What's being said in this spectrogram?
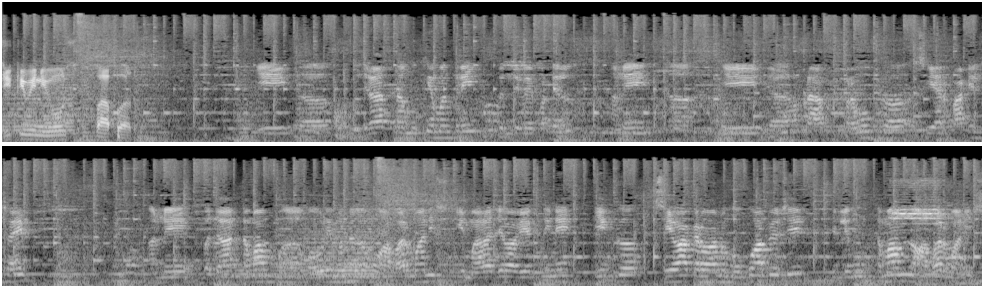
GTV news, Babar. જે ગુજરાતના મુખ્યમંત્રી કુલદીપભાઈ પટેલ અને જે આપણા પ્રમુખ સી આર પાટીલ સાહેબ અને બધા તમામ અ, મંડળનો હું આભાર માનીશ કે મારા જેવા વ્યક્તિને એક સેવા કરવાનો મોકો આપ્યો છે એટલે હું તમામનો આભાર માનીશ.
